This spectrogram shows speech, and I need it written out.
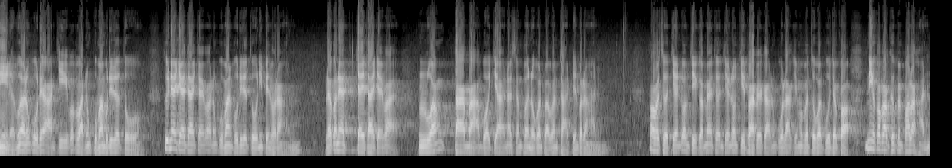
นี่แหละเมื่อหลวงปู่ได้อ่านจีพระประวัติหลวงปู่มั่นพุทธิโต คือแน่ใจตายใจว่าหลวงปู่มั่นพุทธิโตนี้เป็นพระอรหันต์แล้วก็แน่ใจตายใจว่า หลวงตามหาบอยาณสัมปันโนวัดป่าวันตาดเป็นพระอรหันต์ พระประเสริฐเจนร่วมจิตกับแม่เทินเจนร่วมจิตพาไปกราบหลวงปู่ลากเขมประตูวัดปู่เจ้าก็นี่ก็ว่าคือเป็นพระอรหันต์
